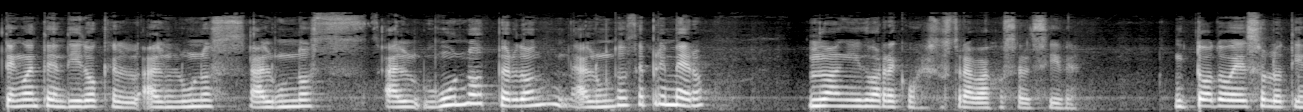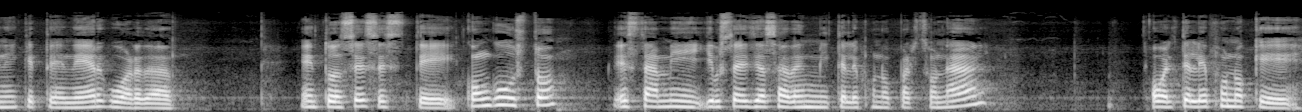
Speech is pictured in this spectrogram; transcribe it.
tengo entendido que algunos, algunos, algunos, perdón, alumnos de primero no han ido a recoger sus trabajos al CIDE. Y todo eso lo tienen que tener guardado. Entonces, este, con gusto, está mi, y ustedes ya saben mi teléfono personal, o el teléfono que,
